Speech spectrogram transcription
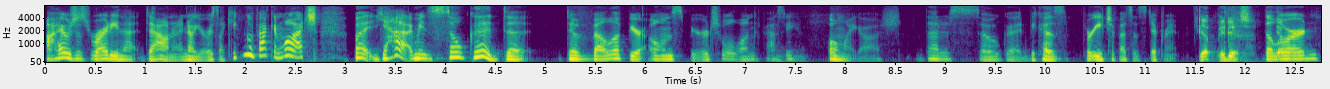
I was just writing that down, and I know you're always like, you can go back and watch, but yeah, I mean, it's so good to develop your own spiritual lung capacity. Mm. Oh my gosh, that is so good because for each of us, it's different. Yep, it is. The Yep. Lord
